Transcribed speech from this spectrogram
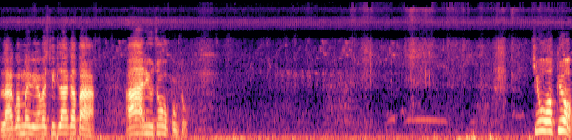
લાગવામાં વ્યવસ્થિત લાગે પા. આ રહ્યું જો ફોટો. કેવો કયો લાગવામાં તો હા આમાં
